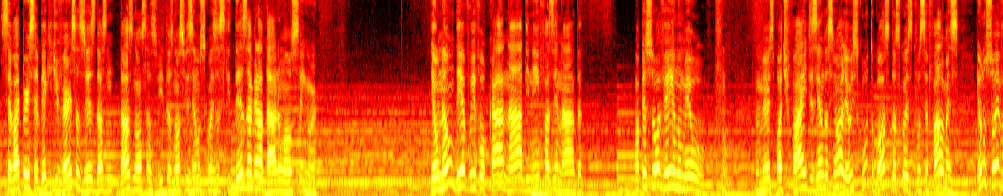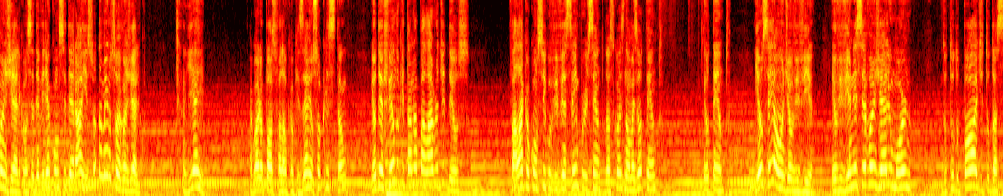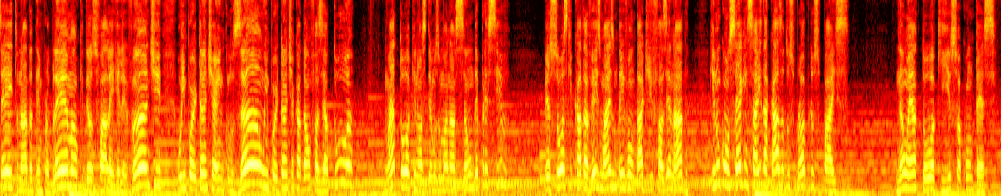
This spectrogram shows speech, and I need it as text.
você vai perceber que diversas vezes das, das nossas vidas nós fizemos coisas que desagradaram ao Senhor. Eu não devo evocar nada e nem fazer nada. Uma pessoa veio no meu no meu Spotify dizendo assim: "Olha, eu escuto, gosto das coisas que você fala, mas eu não sou evangélico, você deveria considerar isso. Eu também não sou evangélico." e aí? Agora eu posso falar o que eu quiser? Eu sou cristão. Eu defendo o que está na palavra de Deus. Falar que eu consigo viver 100% das coisas? Não, mas eu tento. Eu tento. E eu sei aonde eu vivia. Eu vivia nesse evangelho morno. Do tudo pode, tudo aceito, nada tem problema, o que Deus fala é irrelevante, o importante é a inclusão, o importante é cada um fazer a tua. Não é à toa que nós temos uma nação depressiva. Pessoas que cada vez mais não têm vontade de fazer nada que não conseguem sair da casa dos próprios pais. Não é à toa que isso acontece.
